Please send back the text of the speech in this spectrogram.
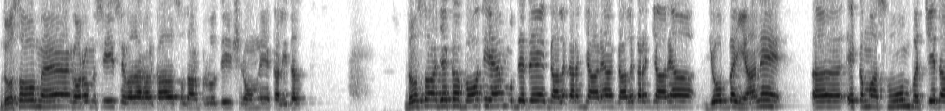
ਦੋਸਤੋ ਮੈਂ ਗੌਰਵ ਮਸੀਹ ਸੇਵਾਦਾਰ ਹਲਕਾ ਸੁਲਤਾਨਪੁਰ ਲੋਧੀ ਸ਼੍ਰੋਮਣੀ ਅਕਾਲੀ ਦਲ। ਦੋਸਤੋ ਅੱਜ ਇੱਕ ਬਹੁਤ ਹੀ ਅਹਿਮ ਮੁੱਦੇ ਤੇ ਗੱਲ ਕਰਨ ਜਾ ਰਿਹਾ ਗੱਲ ਕਰਨ ਜਾ ਰਿਹਾ ਜੋ ਭਈਆਂ ਨੇ ਅਹ, ਇੱਕ ਮਾਸੂਮ ਬੱਚੇ ਦਾ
